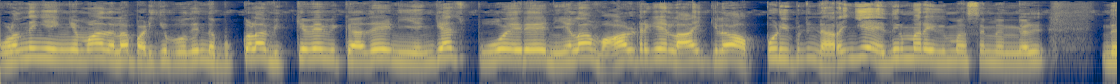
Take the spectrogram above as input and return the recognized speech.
குழந்தைங்க எங்கேம்மா அதெல்லாம் படிக்க போகுது? இந்த புக்கெல்லாம் விற்கவே விற்காது. நீ எங்கேயாச்சும் போயிரு. நீ எல்லாம் வாழ்றக்கே லாய்க்கலோ. அப்படி இப்படி நிறைய எதிர்மறை விமர்சனங்கள் இந்த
